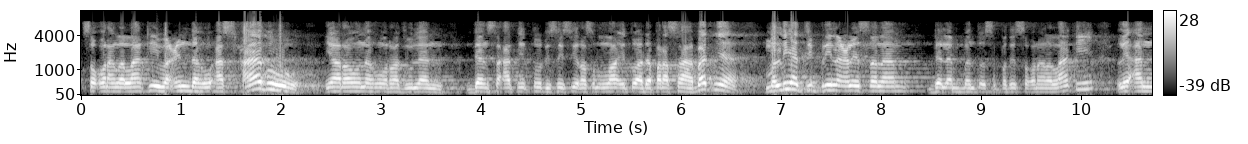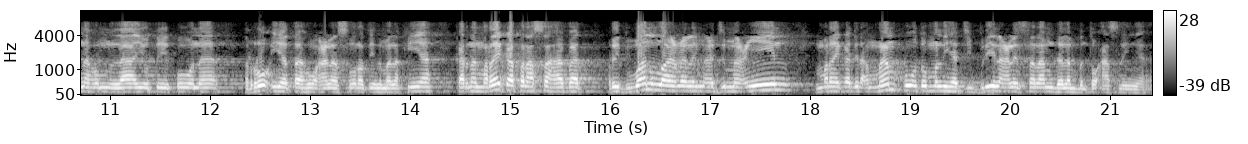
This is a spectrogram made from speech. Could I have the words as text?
seorang lelaki wa indahu ashabuhu yarawnahu rajulan. Dan saat itu di sisi Rasulullah itu ada para sahabatnya. Melihat Jibril alaihissalam dalam bentuk seperti seorang lelaki li'annahum la yutiquna ru'yatahu ala suratil malakiyah. Karena mereka para sahabat ridwanullahi alaihim ajma'in mereka tidak mampu untuk melihat Jibril alaihissalam dalam bentuk aslinya.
